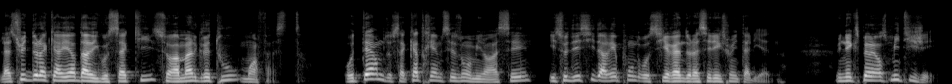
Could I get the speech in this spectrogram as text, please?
La suite de la carrière d'Arrigo Sacchi sera malgré tout moins faste. Au terme de sa quatrième saison au Milan AC, il se décide à répondre aux sirènes de la sélection italienne. Une expérience mitigée,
